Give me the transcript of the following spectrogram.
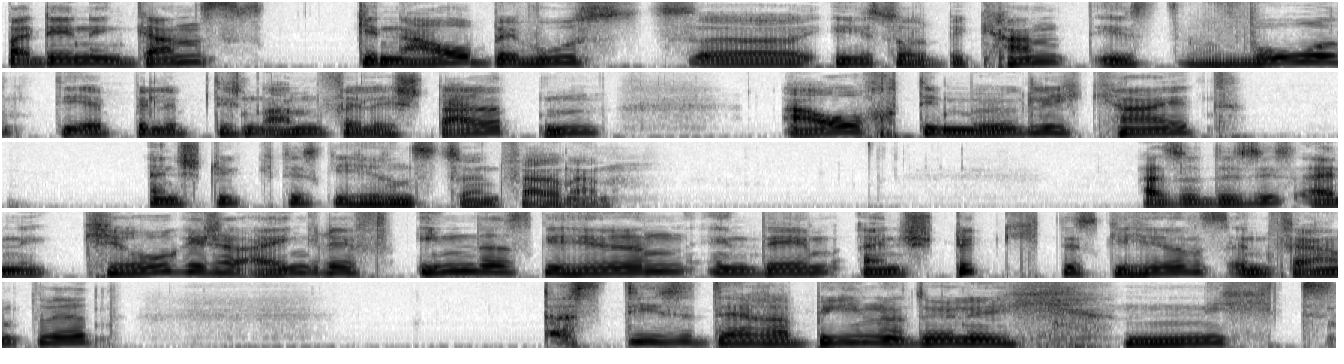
bei denen ganz genau bewusst äh, ist oder bekannt ist, wo die epileptischen Anfälle starten, auch die Möglichkeit, ein Stück des Gehirns zu entfernen. Also das ist ein chirurgischer Eingriff in das Gehirn, in dem ein Stück des Gehirns entfernt wird. Dass diese Therapie natürlich nicht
